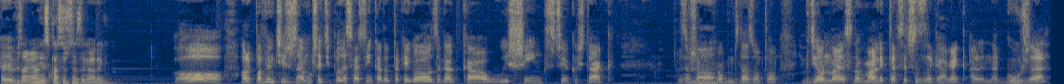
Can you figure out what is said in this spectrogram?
W zamian jest klasyczny zegarek. O, ale powiem ci, że muszę ci podesłać linka do takiego zegarka Wishings, czy jakoś tak. Zawsze no. mam problem z nazwą tą. Gdzie on ma jest normalny, klasyczny zegarek, ale na górze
